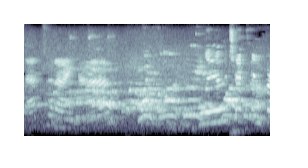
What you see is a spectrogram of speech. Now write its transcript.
that's what I have. Blue checks in first.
